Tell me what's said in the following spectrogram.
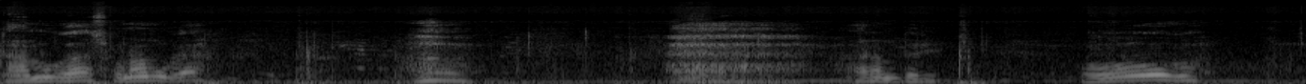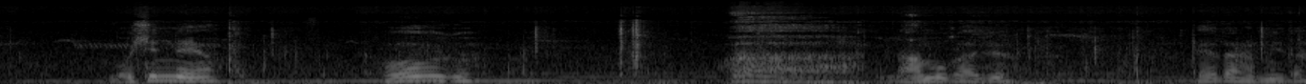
나무가, 소나무가, 아, 아, 사람들이, 오고, 멋있네요. 오고, 아, 나무가 아주 대단합니다.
